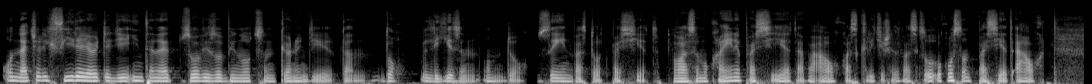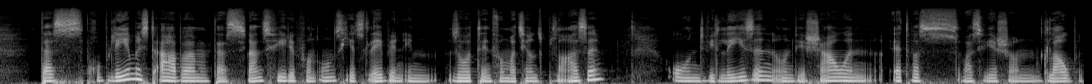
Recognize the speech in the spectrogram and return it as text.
Und natürlich viele Leute, die Internet sowieso benutzen, können die dann doch lesen und doch sehen, was dort passiert. Was in Ukraine passiert, aber auch was Kritisches, was in Russland passiert auch. Das Problem ist aber, dass ganz viele von uns jetzt leben in so einer Informationsblase und wir lesen und wir schauen etwas, was wir schon glauben.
